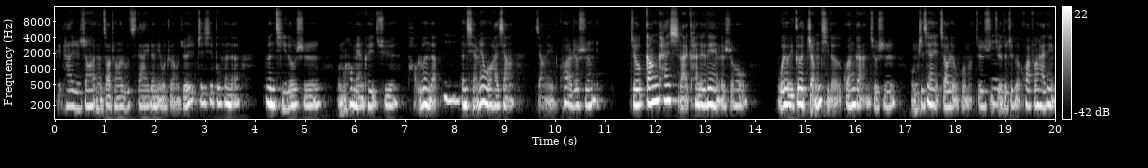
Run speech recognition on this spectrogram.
给她的人生好像造成了如此大一个扭转？我觉得这些部分的问题都是我们后面可以去讨论的。嗯，但前面我还想讲一块，就是就刚开始来看这个电影的时候，我有一个整体的观感，就是我们之前也交流过嘛，就是觉得这个画风还挺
